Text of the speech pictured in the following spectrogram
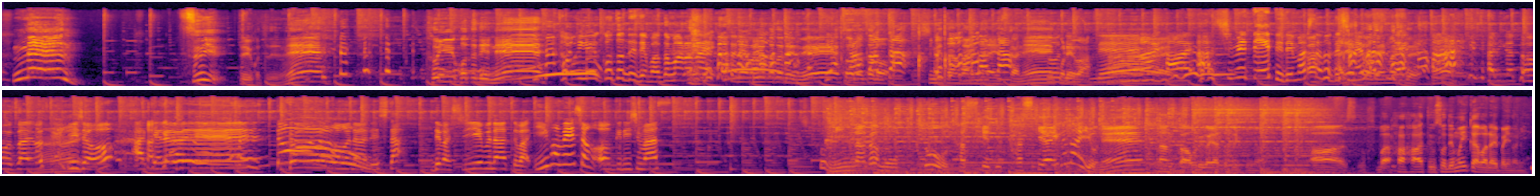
麺つゆ ということでね。ということでね。ということででまとまらない。それというは。ことでねそろそろ締めた方がいいんじゃないですかねこれは。ね。ははい。い、あ、閉めてって出ましたのであ閉めますね。はい、ありがとうございます。はい。以上、あきゃら弁当のコーナーでした。では CM の後はインフォメーションをお送りします。みんながもっと助けて助け合いがないよね。なんか俺がやった時の。ああははって嘘でもいいから笑えばいいのに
